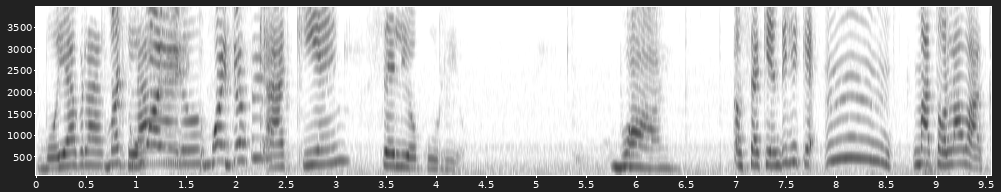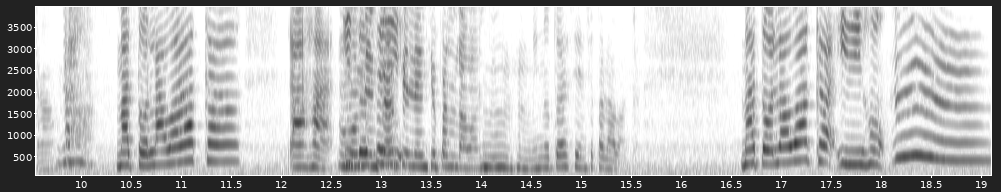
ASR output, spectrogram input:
Voy a hablar Like, claro. why, why does it? ¿A quién se le ocurrió? Why? O sea, ¿quién dije que mm, mató la vaca? Mató la vaca. Ajá. Un Y momento de entonces, silencio para la vaca. Ujú, minuto de silencio para la vaca. Mató la vaca y dijo, "Mm,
